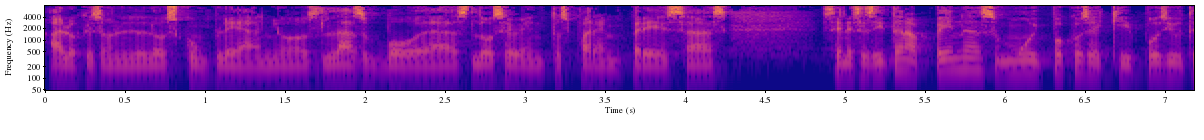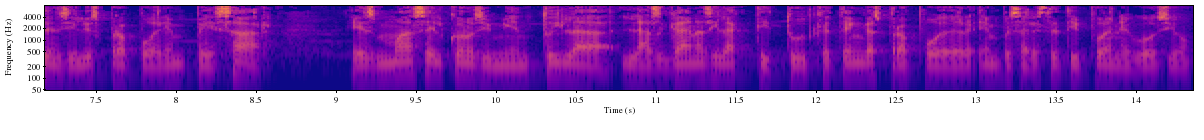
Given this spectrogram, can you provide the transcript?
a lo que son los cumpleaños, las bodas, los eventos para empresas. Se necesitan apenas muy pocos equipos y utensilios para poder empezar. Es más el conocimiento y las ganas y la actitud que tengas para poder empezar este tipo de negocio.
